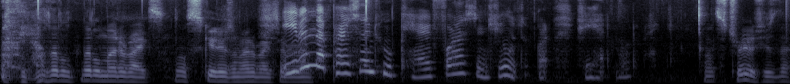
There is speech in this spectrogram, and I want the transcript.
yeah, little little motorbikes, little scooters and motorbikes. Even everywhere. the person who cared for us, and she was a girl, she had a motorbike. That's true. She was the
